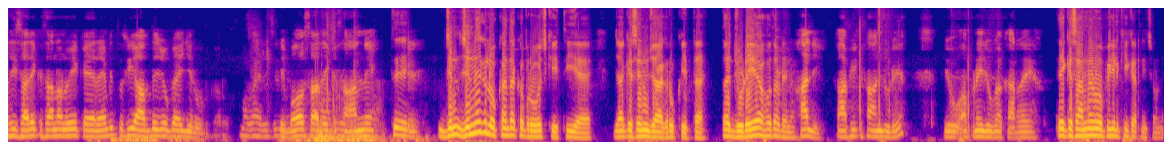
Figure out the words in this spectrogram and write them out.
ਅਸੀਂ ਸਾਰੇ ਕਿਸਾਨਾਂ ਨੂੰ ਇਹ ਕਹਿ ਰਹੇ ਹਾਂ ਵੀ ਤੁਸੀਂ ਆਪਦੇ ਜੋਗਾ ਇਹ ਜ਼ਰੂਰ ਕਰੋ। ਤੇ ਬਹੁਤ ਸਾਰੇ ਕਿਸਾਨ ਨੇ ਤੇ ਜਿਨ ਜਿੰਨੇ ਕੁ ਲੋਕਾਂ ਤੱਕ ਅਪਰੋਚ ਕੀਤੀ ਹੈ ਜਾਂ ਕਿਸੇ ਨੂੰ ਜਾਗਰੂਕ ਕੀਤਾ ਤਾਂ ਜੁੜੇ ਆ ਉਹ ਤੁਹਾਡੇ ਨਾਲ? ਹਾਂਜੀ ਕਾਫੀ ਕਿਸਾਨ ਜੁੜੇ ਆ ਤੇ ਉਹ ਆਪਣੇ ਜੋਗਾ ਕਰ ਰਹੇ ਆ। ਤੇ ਕਿਸਾਨਾਂ ਨੂੰ ਅਪੀਲ ਕੀ ਕਰਨੀ ਚਾਹੁੰਦੇ?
